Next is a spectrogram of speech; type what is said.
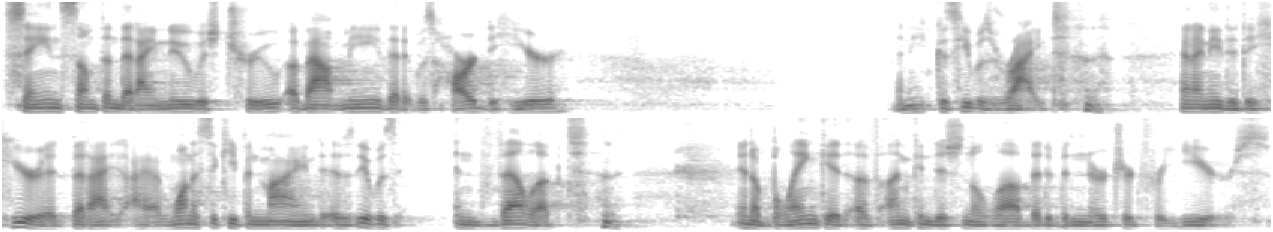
saying something that I knew was true about me, that it was hard to hear. And because he, he, was right, and I needed to hear it, but I, I want us to keep in mind it was, it was enveloped in a blanket of unconditional love that had been nurtured for years.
